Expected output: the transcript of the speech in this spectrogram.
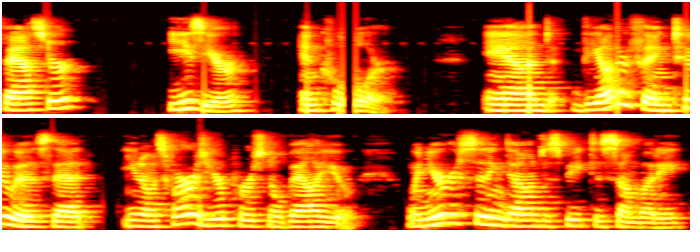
faster, easier, and cooler. And the other thing too is that, you know, as far as your personal value, when you're sitting down to speak to somebody,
